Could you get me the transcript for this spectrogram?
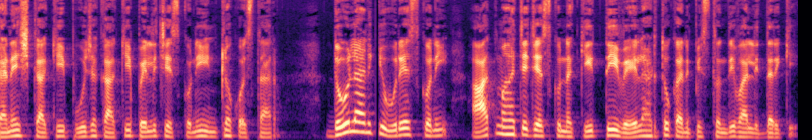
గణేష్ కాకి పూజ కాకి పెళ్ళి చేసుకుని ఇంట్లోకొస్తారు. దూలానికి ఉరేసుకొని ఆత్మహత్య చేసుకున్న కీర్తి వేలాడుతూ కనిపిస్తుంది వాళ్ళిద్దరికీ.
